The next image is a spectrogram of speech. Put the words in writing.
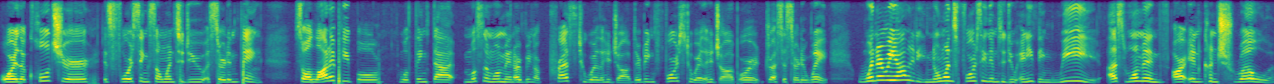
or the culture is forcing someone to do a certain thing. So a lot of people will think that Muslim women are being oppressed to wear the hijab. They're being forced to wear the hijab or dress a certain way. When in reality, no one's forcing them to do anything. We, us women, are in control.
